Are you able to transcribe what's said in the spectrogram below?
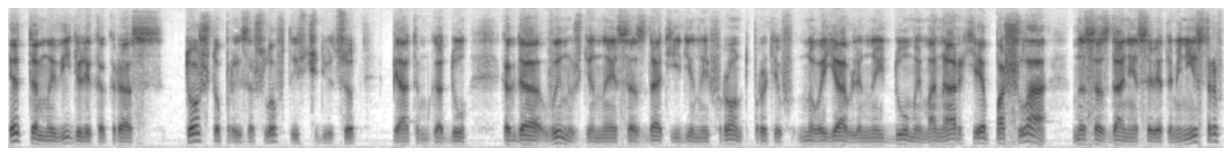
Это мы видели как раз то, что произошло в 1900 1905 году, когда вынужденная создать единый фронт против новоявленной Думы монархия пошла на создание Совета Министров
